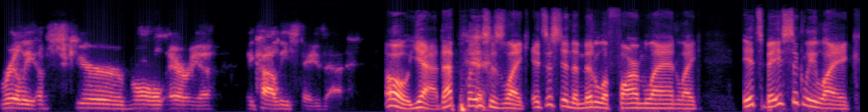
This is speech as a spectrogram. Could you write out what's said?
really obscure rural area that Khali stays at. Oh yeah, that place is like it's just in the middle of farmland. Like it's basically like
